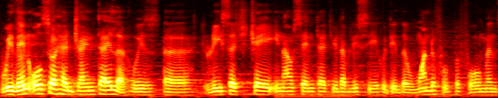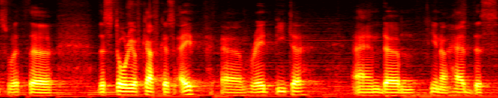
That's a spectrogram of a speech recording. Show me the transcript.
We then also had Jane Taylor, who is a research chair in our center at UWC, who did the wonderful performance with uh, the story of Kafka's Ape, uh, Red Peter, and um, you know had this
